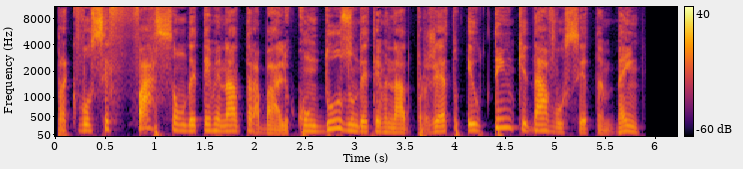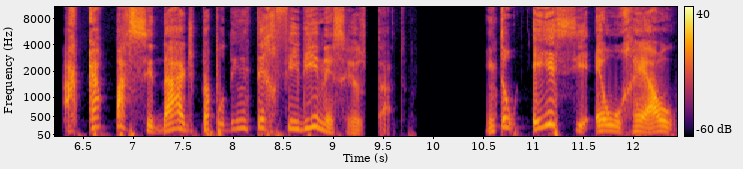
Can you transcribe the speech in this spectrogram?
para que você faça um determinado trabalho, conduza um determinado projeto, eu tenho que dar a você também a capacidade para poder interferir nesse resultado. Então, esse é o real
